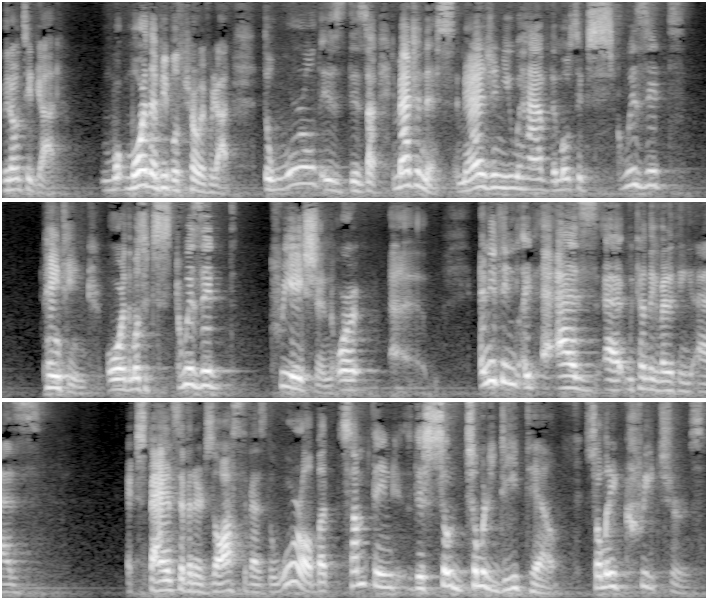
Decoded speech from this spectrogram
We don't see God more than people turn away from God. The world is designed. Imagine this. Imagine you have the most exquisite painting or the most exquisite creation or uh, anything like, as uh, we can't think of anything as expansive and exhaustive as the world, but something there's so so much detail, so many creatures,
